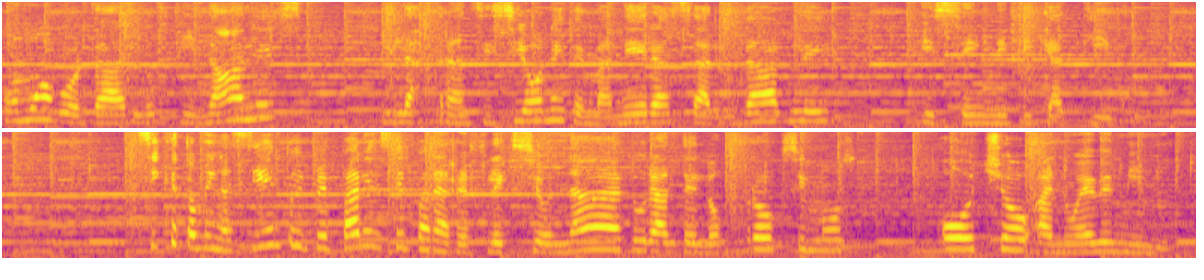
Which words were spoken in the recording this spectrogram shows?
cómo abordar los finales y las transiciones de manera saludable y significativa. Así que tomen asiento y prepárense para reflexionar durante los próximos 8 a 9 minutos,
